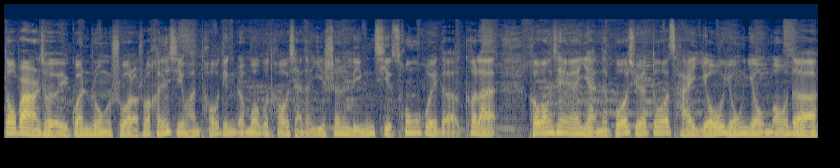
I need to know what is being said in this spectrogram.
豆瓣上就有一观众说了，说很喜欢头顶着蘑菇头、显得一身灵气、聪慧的柯蓝和王千源。演的博学多才、有勇有谋的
